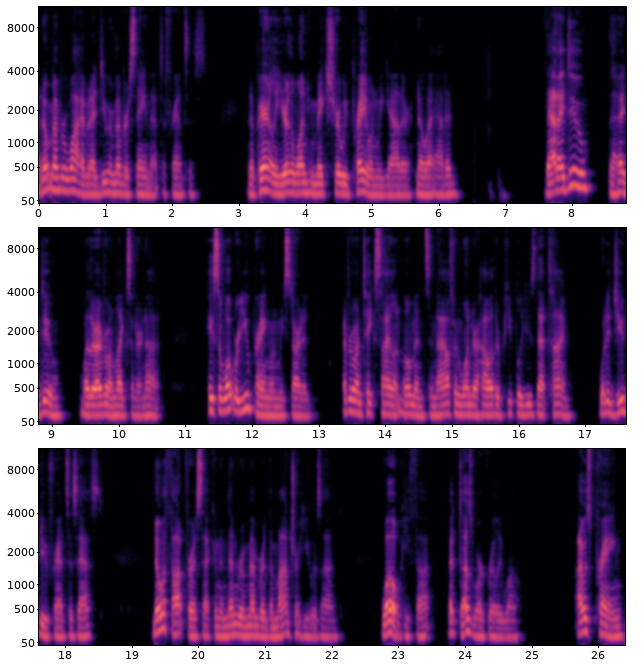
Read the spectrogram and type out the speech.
I don't remember why, but I do remember saying that to Francis. And apparently you're the one who makes sure we pray when we gather, Noah added. That I do. That I do, whether everyone likes it or not. Hey, so what were you praying when we started? Everyone takes silent moments, and I often wonder how other people use that time. What did you do? Francis asked. Noah thought for a second and then remembered the mantra he was on. Whoa, he thought, that does work really well. I was praying,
